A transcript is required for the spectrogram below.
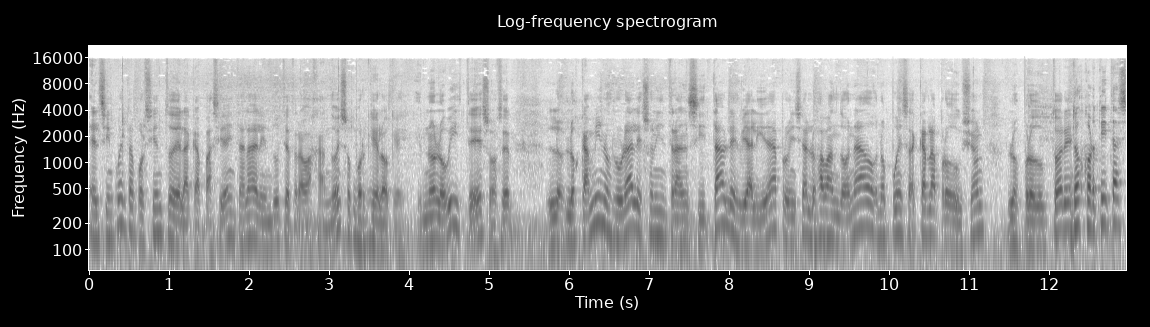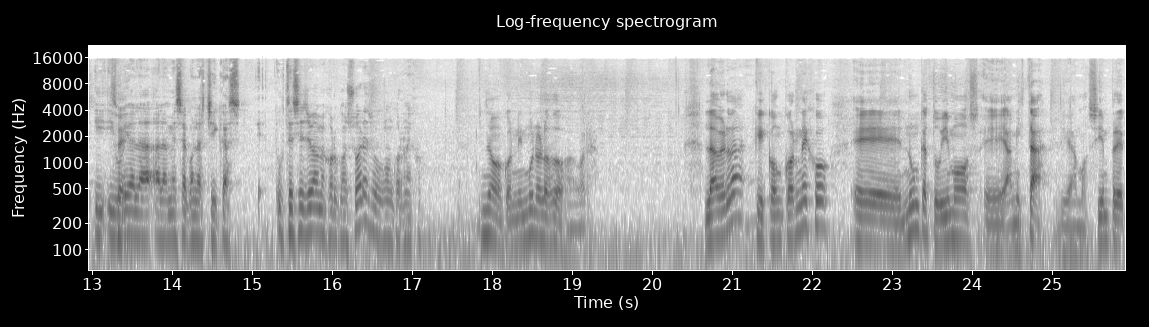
el 50% de la capacidad instalada de la industria trabajando. ¿Eso por qué lo que? ¿No lo viste eso? O sea, los caminos rurales son intransitables, vialidad provincial los ha abandonado, no pueden sacar la producción, los productores... Dos cortitas y, voy a la, a la mesa con las chicas. ¿Usted se lleva mejor con Suárez o con Cornejo? No, con ninguno de los dos ahora. La verdad que con Cornejo eh, nunca tuvimos eh, amistad, digamos. Siempre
